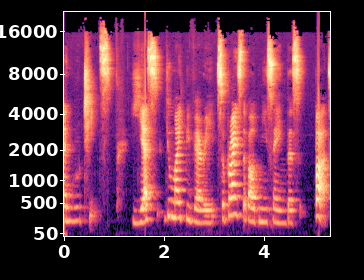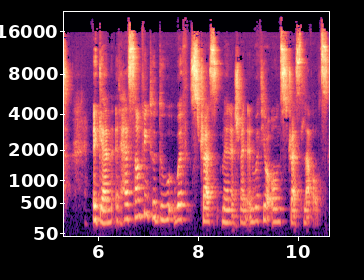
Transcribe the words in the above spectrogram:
and routines. Yes, you might be very surprised about me saying this, but again, it has something to do with stress management and with your own stress levels.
